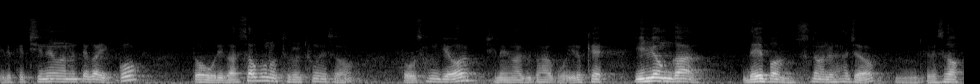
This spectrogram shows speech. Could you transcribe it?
이렇게 진행하는 때가 있고 또 우리가 서브노트를 통해서 또 3개월 진행하기도 하고 이렇게 1년간 4번 순환을 하죠. 음, 그래서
